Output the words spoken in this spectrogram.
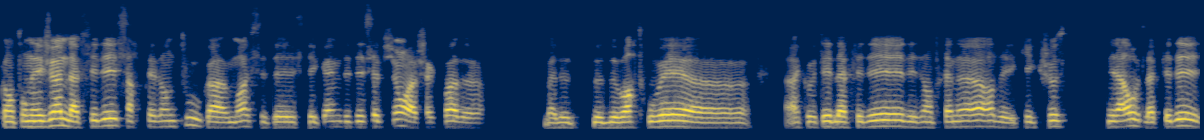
quand on est jeune, la Fédé, ça représente tout. Quoi. Moi, c'était quand même des déceptions à chaque fois bah, de, de, devoir trouver euh, à côté de la Fédé des entraîneurs, des, quelque chose qui tenait la route. La Fédé,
